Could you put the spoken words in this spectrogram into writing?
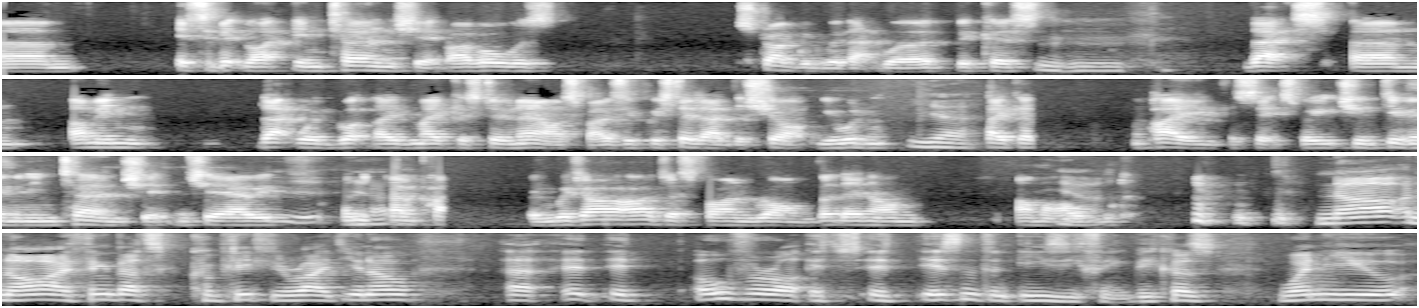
um, it's a bit like internship. I've always struggled with that word because mm-hmm. that's, um, I mean, that would what they'd make us do now, I suppose. If we still had the shop, you wouldn't yeah. take a pay him for six weeks. You'd give him an internship and see how he, and you don't pay him, which I, I, just find wrong. But then I'm I'm old. Yeah. no, no, I think that's completely right. You know, uh, it it overall it it isn't an easy thing because when you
